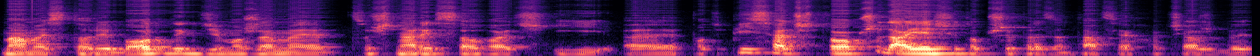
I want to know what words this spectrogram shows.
mamy storyboardy, gdzie możemy coś narysować i e, podpisać. To przydaje się to przy prezentacjach chociażby.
